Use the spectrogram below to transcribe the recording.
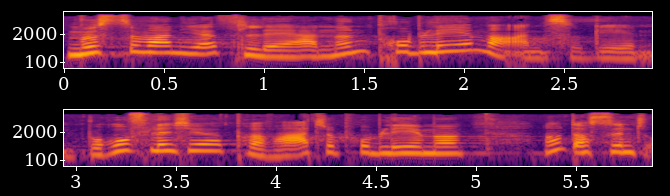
Müsste man jetzt lernen, Probleme anzugehen. Berufliche, private Probleme. Ne, das sind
